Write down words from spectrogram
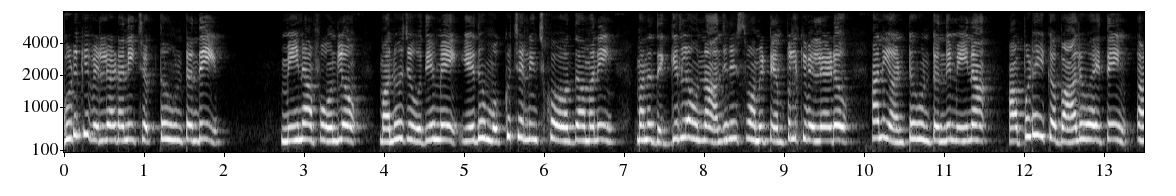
గుడికి వెళ్ళాడని చెప్తూ ఉంటుంది. మీనా ఫోన్లో మనోజ్ ఉదయమే ఏదో మొక్కు చెల్లించుకోవద్దామని మన దగ్గరలో ఉన్న ఆంజనేయ స్వామి టెంపుల్కి వెళ్ళాడు అని అంటూ ఉంటుంది మీనా. అప్పుడే ఇక బాలు అయితే ఆ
